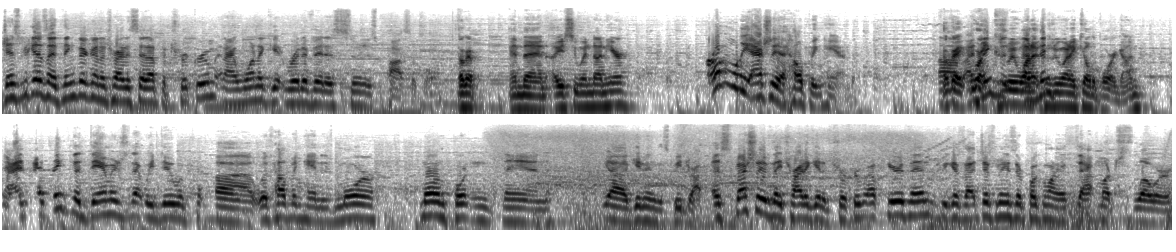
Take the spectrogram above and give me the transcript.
just because I think they're gonna try to set up a trick room, and I want to get rid of it as soon as possible. Okay. And then Icy Wind on here? Probably actually a helping hand. Um, Okay, I right, because we want to because we want to kill the Porygon. yeah, I, I think the damage that we do with uh, with helping hand is more more important than uh, getting the speed drop, especially if they try to get a trick room up here. Then because that just means their Pokemon is that much slower.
